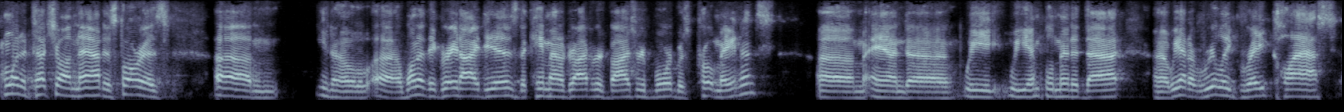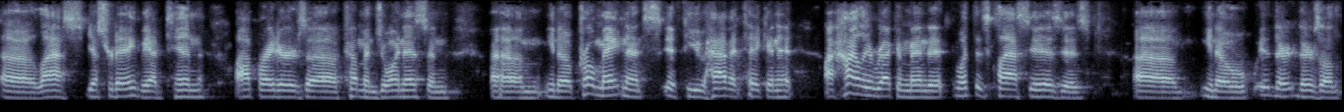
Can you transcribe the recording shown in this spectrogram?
I want to touch on that as far as um, you know, uh, one of the great ideas that came out of driver advisory board was pro maintenance, um, and uh, we we implemented that. Uh, we had a really great class uh, last yesterday. We had ten operators uh, come and join us, and um, you know, pro maintenance. If you haven't taken it, I highly recommend it. What this class is is um, you know, there, there's a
